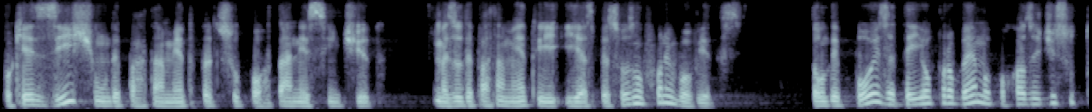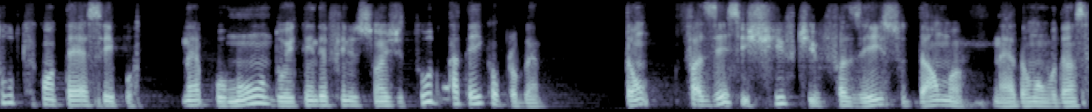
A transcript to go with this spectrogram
porque existe um departamento para te suportar nesse sentido, mas o departamento e, e, as pessoas não foram envolvidas. Então depois até aí é o problema, por causa disso tudo que acontece aí por, né, por mundo e tem definições de tudo, até aí que é o problema. Então fazer esse shift, fazer isso, dá uma, né, dá uma mudança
